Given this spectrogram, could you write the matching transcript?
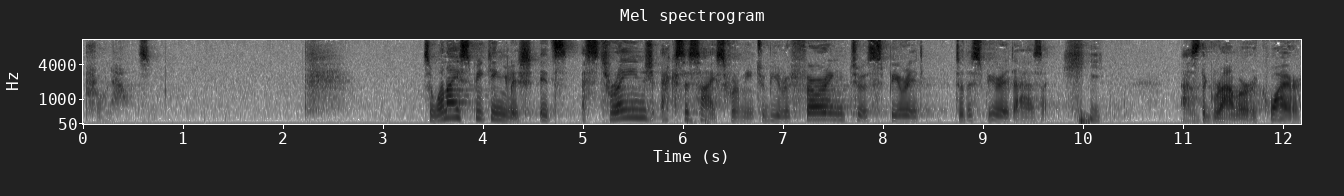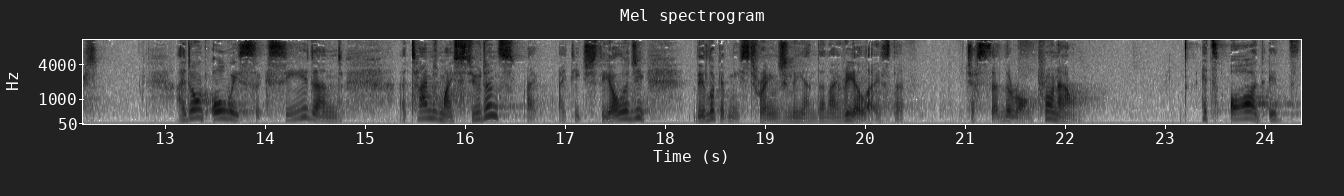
pronouns. So when I speak English, it's a strange exercise for me to be referring to a spirit to the spirit as he, as the grammar requires. I don't always succeed, and at times my students, I, I teach theology, they look at me strangely, and then I realize that I've just said the wrong pronoun. It's odd, it,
